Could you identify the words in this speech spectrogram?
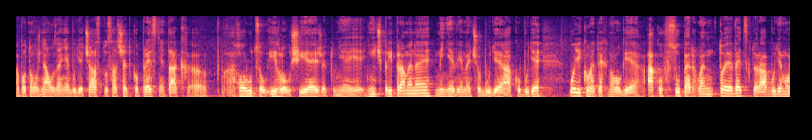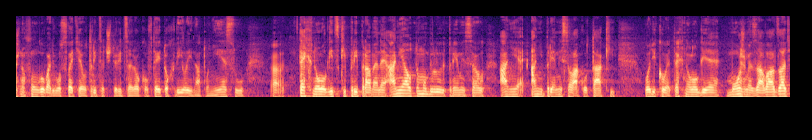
a potom už naozaj nebude čas. To sa všetko presne tak e, horúcou ihlou šije, že tu nie je nič pripravené, my nevieme, čo bude a ako bude. Vodíkové technológie, ako super, len to je vec, ktorá bude možno fungovať vo svete o 30-40 rokov. V tejto chvíli na to nie sú e, technologicky pripravené ani automobilový priemysel, ani, ani priemysel ako taký vodíkové technológie môžeme zavádzať,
